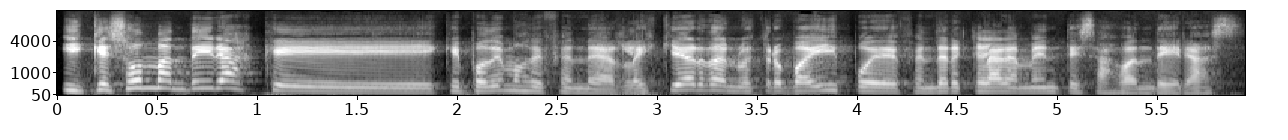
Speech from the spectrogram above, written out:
Y que son banderas que, que podemos defender. La izquierda en nuestro país puede defender claramente esas banderas.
